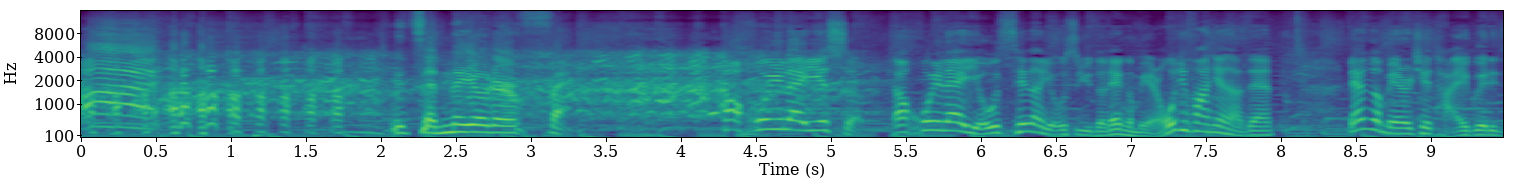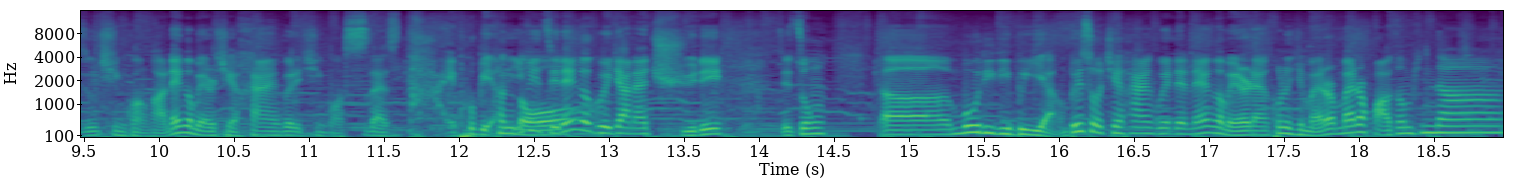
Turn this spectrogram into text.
哎，你真的有点烦。好，回来也是，然后回来又是车上又是遇到两个妹儿，我就发现啥子？两个妹儿去泰国的这种情况哈，两个妹儿去韩国的情况实在是太普遍了，很多因为这两个国家呢去的这种呃目的地不一样。比如说去韩国的两个妹儿呢，可能去买点买点化妆品呐、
